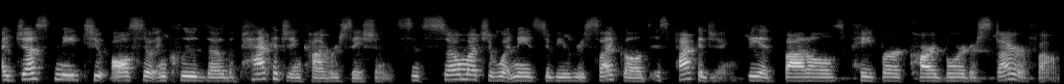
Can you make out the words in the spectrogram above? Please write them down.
I just need to also include, though, the packaging conversation, since so much of what needs to be recycled is packaging, be it bottles, paper, cardboard, or styrofoam.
